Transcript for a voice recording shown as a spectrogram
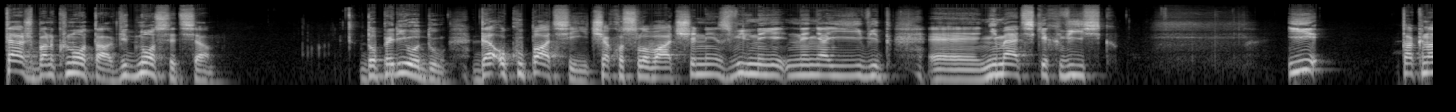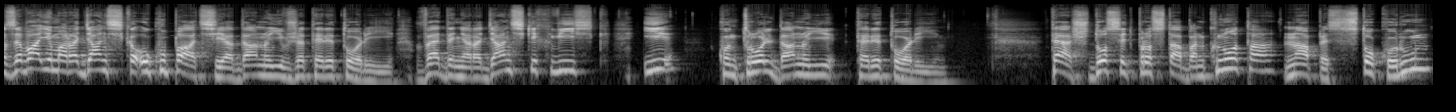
Теж банкнота відноситься до періоду деокупації Чехословаччини, звільнення її від е, німецьких військ. І так називаємо радянська окупація даної вже території, введення радянських військ і контроль даної території. Теж досить проста банкнота, напис 100 корун,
